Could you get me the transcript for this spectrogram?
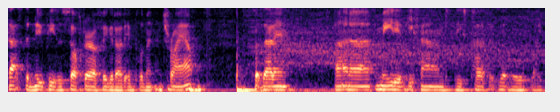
that's the new piece of software I figured I'd implement and try out. Put that in and uh, immediately found these perfect little like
